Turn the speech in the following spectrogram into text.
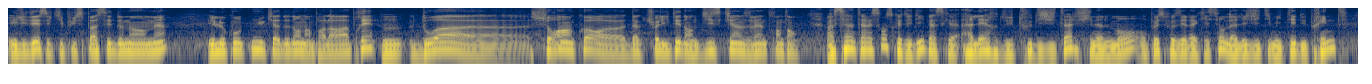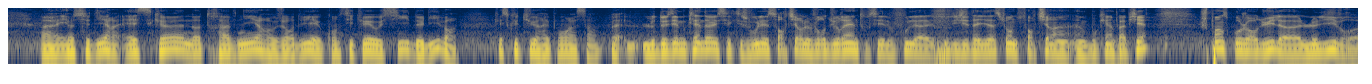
Et l'idée, c'est qu'ils puissent passer de main en main. Et le contenu qu'il y a dedans, on en parlera après, mm. doit, euh, sera encore euh, d'actualité dans 10, 15, 20, 30 ans. Ah, c'est intéressant ce que tu dis parce qu'à l'ère du tout digital, finalement, on peut se poser la question de la légitimité du print euh, et on se dire est-ce que notre avenir aujourd'hui est constitué aussi de livres? Qu'est-ce que tu réponds à ça? Bah, Le deuxième clin d'œil, c'est que je voulais sortir le jour du Rent, où c'est le full, la full digitalisation, de sortir un, bouquin papier. Je pense qu'aujourd'hui, le, livre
